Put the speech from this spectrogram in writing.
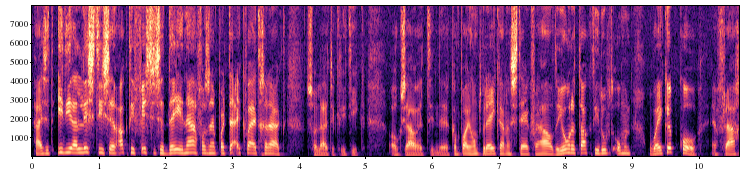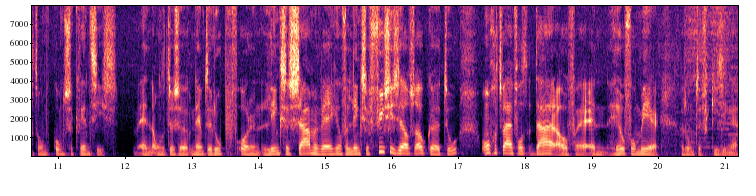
Hij is het idealistische en activistische DNA van zijn partij kwijtgeraakt. Zo luidt de kritiek. Ook zou het in de campagne ontbreken aan een sterk verhaal. De jongerentak die roept om een wake-up call en vraagt om consequenties. En ondertussen neemt de roep voor een linkse samenwerking of een linkse fusie zelfs ook eh, toe. Ongetwijfeld daarover en heel veel meer rond de verkiezingen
